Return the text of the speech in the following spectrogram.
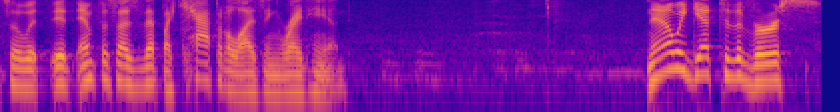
So it, it emphasizes that by capitalizing right hand. Now we get to the verse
